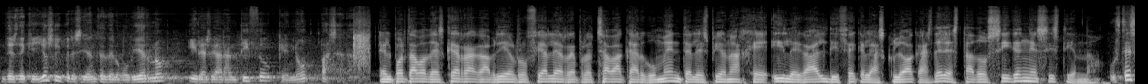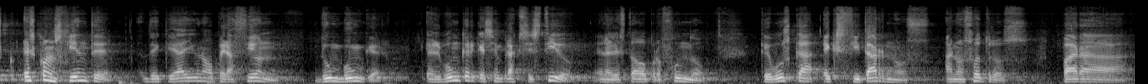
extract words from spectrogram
desde que yo soy presidente del gobierno y les garantizo que no pasará. El portavoz de Esquerra, Gabriel Rufián, le reprochaba que argumente el espionaje ilegal, dice que las cloacas del Estado siguen existiendo. ¿Usted es consciente de que hay una operación de un búnker, el búnker que siempre ha existido en el Estado profundo, que busca excitarnos a nosotros para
